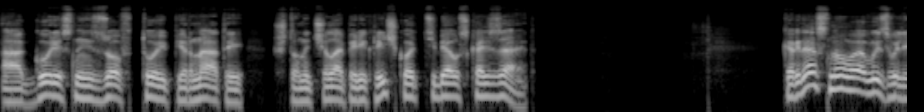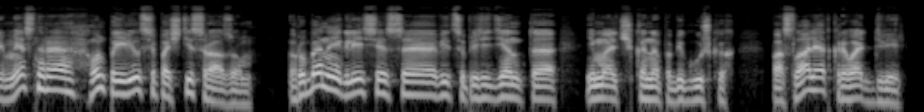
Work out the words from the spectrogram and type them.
а горестный зов той пернатой, что начала перекличку, от тебя ускользает. Когда снова вызвали Месснера, он появился почти сразу. Рубена Иглесиаса, вице-президента и мальчика на побегушках, послали открывать дверь.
